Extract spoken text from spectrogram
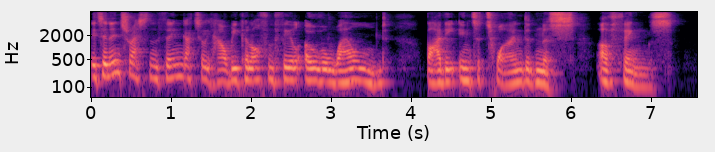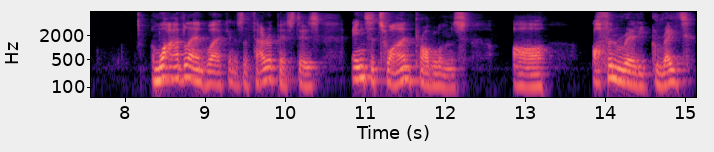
it's an interesting thing actually how we can often feel overwhelmed by the intertwinedness of things. And what I've learned working as a therapist is intertwined problems are often really great.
